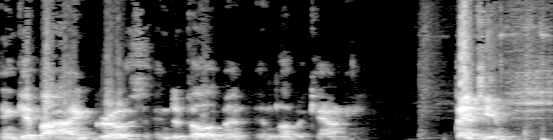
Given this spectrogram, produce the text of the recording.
and get behind growth and development in Lubbock County. Thank you.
